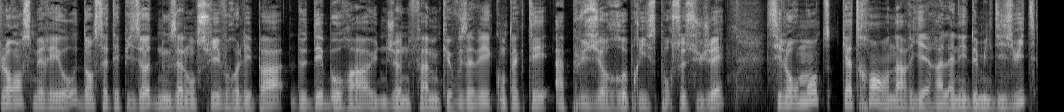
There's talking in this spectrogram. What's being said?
Florence Méréo, dans cet épisode, nous allons suivre les pas de Déborah, une jeune femme que vous avez contactée à plusieurs reprises pour ce sujet. Si l'on remonte 4 ans en arrière, à l'année 2018,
